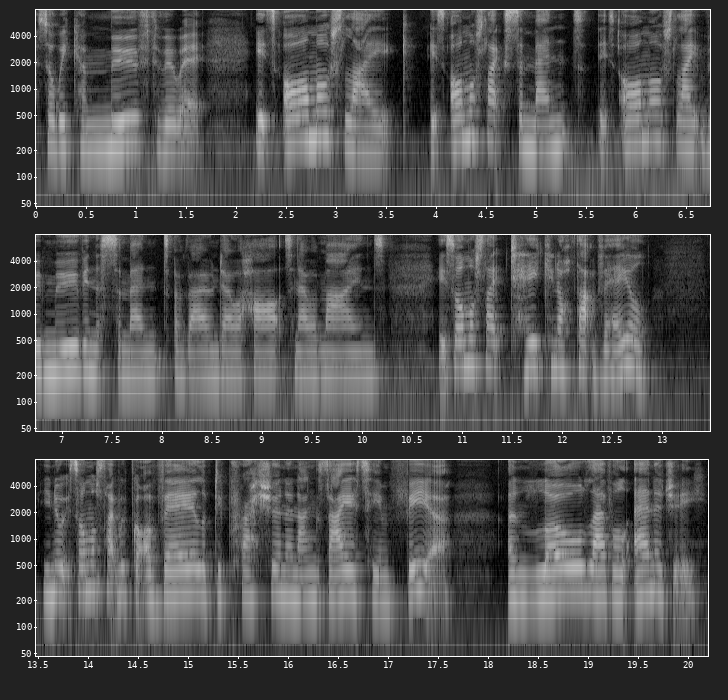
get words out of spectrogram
so we can move through it. It's almost like it's almost like cement. It's almost like removing the cement around our hearts and our minds. It's almost like taking off that veil. You know, it's almost like we've got a veil of depression and anxiety and fear and low level energy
